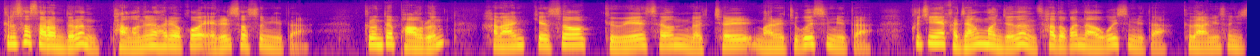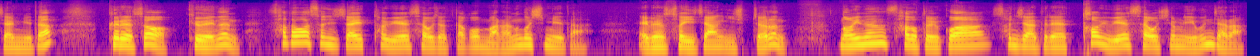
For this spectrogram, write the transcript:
그래서 사람들은 방언을 하려고 애를 썼습니다. 그런데 바울은 하나님께서 교회에 세운 며칠 말해주고 있습니다. 그 중에 가장 먼저는 사도가 나오고 있습니다. 그 다음이 선지자입니다. 그래서 교회는 사도와 선지자의 터 위에 세워졌다고 말하는 것입니다. 에베소서 2장 20절은 너희는 사도들과 선지자들의 터 위에 세우심을 입은 자라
